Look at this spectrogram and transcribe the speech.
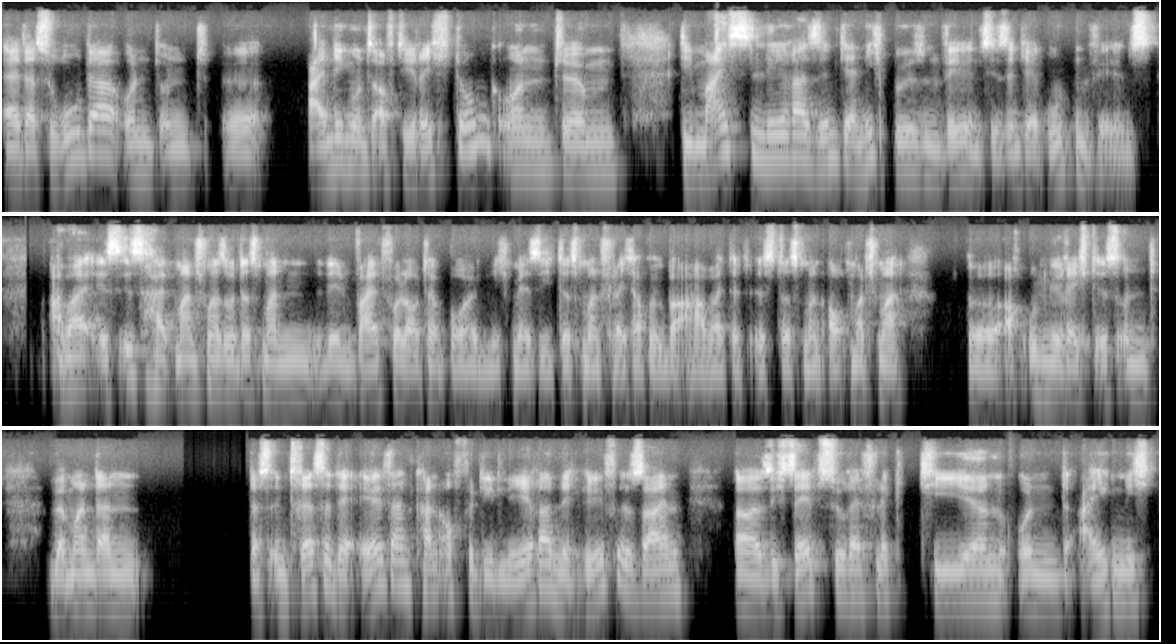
äh, das Ruder und, und äh, einigen uns auf die Richtung. Und ähm, die meisten Lehrer sind ja nicht bösen Willens, sie sind ja guten Willens. Aber es ist halt manchmal so, dass man den Wald vor lauter Bäumen nicht mehr sieht, dass man vielleicht auch überarbeitet ist, dass man auch manchmal äh, auch ungerecht ist. Und wenn man dann das Interesse der Eltern kann auch für die Lehrer eine Hilfe sein, äh, sich selbst zu reflektieren und eigentlich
